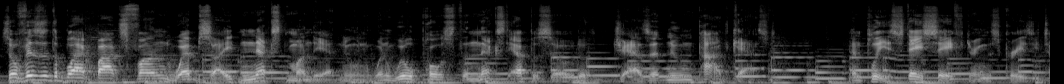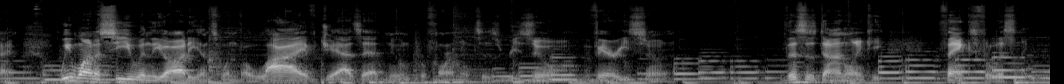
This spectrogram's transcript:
So visit the Black Box Fund website next Monday at noon when we'll post the next episode of Jazz at Noon podcast. And please stay safe during this crazy time. We want to see you in the audience when the live Jazz at Noon performances resume very soon. This is Don Linke. Thanks for listening.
